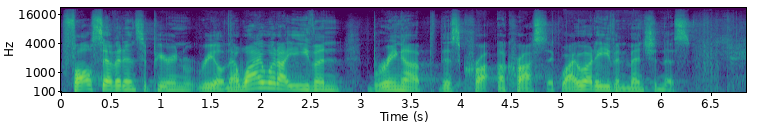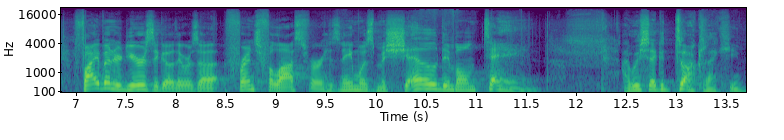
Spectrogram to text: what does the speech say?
False evidence appearing real. Now, why would I even bring up this cro- acrostic? Why would I even mention this? 500 years ago, there was a French philosopher. His name was Michel de Montaigne. I wish I could talk like him.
